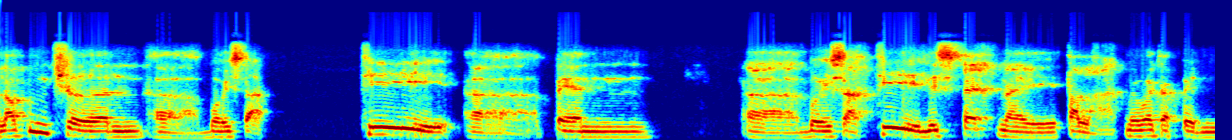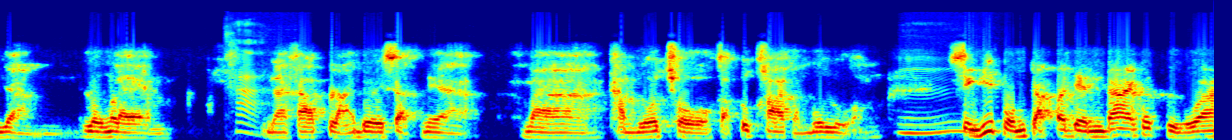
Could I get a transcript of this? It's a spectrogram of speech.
เราเพิ่งเชิญบริษัทที่เป็น บริษัทที่ listed ในตลาดไม่ว่าจะเป็นอย่างโรงแรมนะครับ หลายบริษัทเนี่ยมาทำรถโชว์กับลูกค้าของบุหลวง สิ่งที่ผมจับประเด็นได้ก็คือว่า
